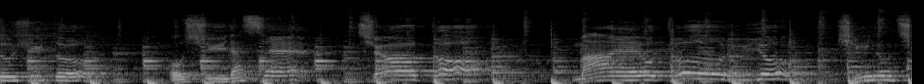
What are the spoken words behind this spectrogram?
人人押し出せ。ちょっと前を通るよ。君の人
